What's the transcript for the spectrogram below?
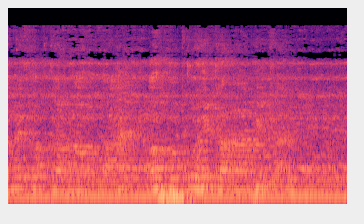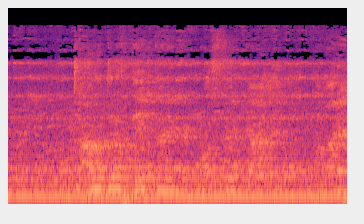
हमें खुद करना होता है और खुद को ही करना भी चाहिए। चारों तरफ़ देखकर एक एटमोसफेयर क्या है? हमारे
